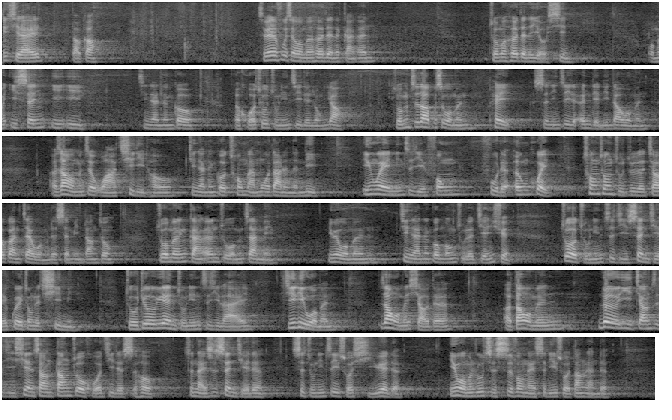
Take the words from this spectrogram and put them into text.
一起来祷告。慈悲的父神，我们何等的感恩，琢磨何等的有幸，我们一生一意，竟然能够呃活出主您自己的荣耀。我们知道不是我们配，是您自己的恩典临到我们，而让我们这瓦器里头竟然能够充满莫大的能力，因为您自己丰富的恩惠，充充足足的浇灌在我们的生命当中。主我们感恩，主我们赞美，因为我们竟然能够蒙主的拣选。做主您自己圣洁贵重的器皿，主就愿主您自己来激励我们，让我们晓得，呃，当我们乐意将自己献上当做活祭的时候，这乃是圣洁的，是主您自己所喜悦的，因为我们如此侍奉乃是理所当然的。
